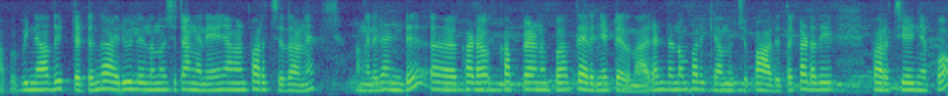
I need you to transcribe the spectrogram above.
അപ്പോൾ പിന്നെ അത് ഇട്ടിട്ടും കാര്യമില്ലല്ലോ എന്ന് വെച്ചിട്ട് അങ്ങനെ ഞങ്ങൾ പറിച്ചതാണ്. അങ്ങനെ രണ്ട് കട കപ്പയാണ് ഇപ്പോൾ തിരഞ്ഞിട്ടിരുന്നത്. ആ രണ്ടെണ്ണം പറിക്കാമെന്ന് വെച്ചു. അപ്പോൾ ആദ്യത്തെ കട പറിച്ച് കഴിഞ്ഞപ്പോൾ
